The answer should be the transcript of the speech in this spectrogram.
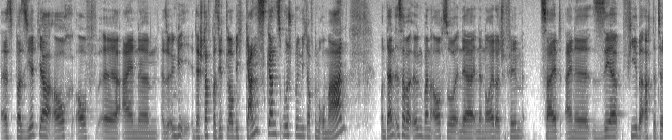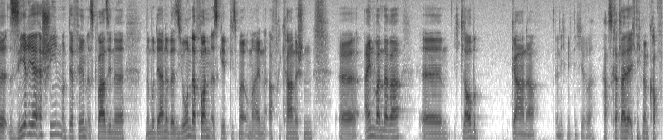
es basiert ja auch auf äh, einem, also irgendwie, der Stoff basiert, glaube ich, ganz, ganz ursprünglich auf einem Roman. Und dann ist aber irgendwann auch so in der, in der neue deutsche Filmzeit eine sehr viel beachtete Serie erschienen. Und der Film ist quasi eine, eine moderne Version davon. Es geht diesmal um einen afrikanischen äh, Einwanderer. Ähm, ich glaube, Ghana, wenn ich mich nicht irre. Hab's gerade leider echt nicht mehr im Kopf.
